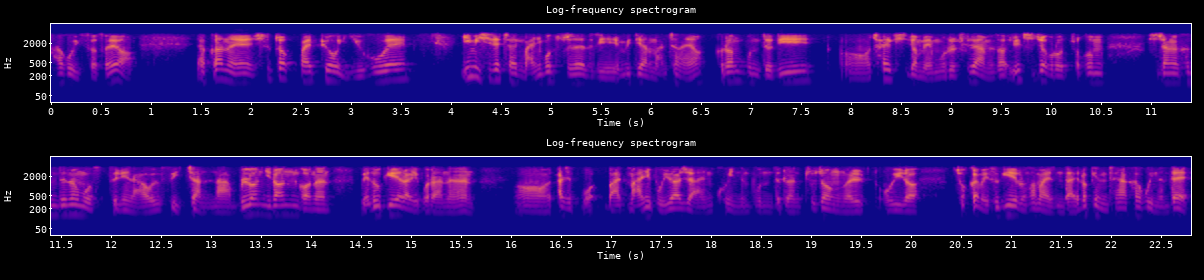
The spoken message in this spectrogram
하고 있어서요. 약간의 실적 발표 이후에 이미 시세 차익 많이 본 투자자들이 엔비디아는 많잖아요. 그런 분들이 어, 차익 시점 매물을 투자하면서 일시적으로 조금 시장을 흔드는 모습들이 나올 수 있지 않나. 물론 이런 거는 매도 기회라기보다는 어, 아직 뭐- 마- 많이 보유하지 않고 있는 분들은 조정을 오히려 저가 매수 기회로 삼아야 된다 이렇게는 생각하고 있는데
